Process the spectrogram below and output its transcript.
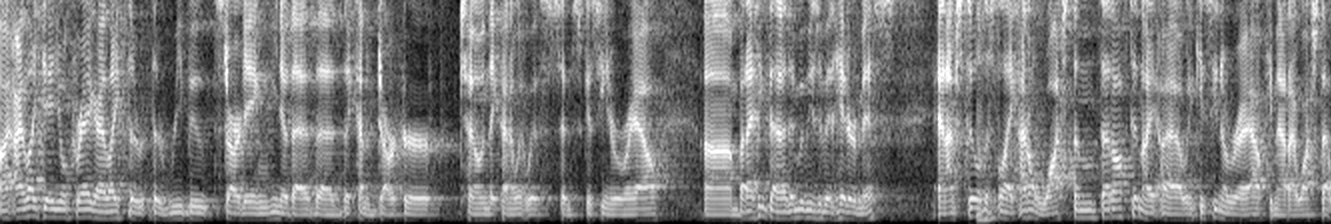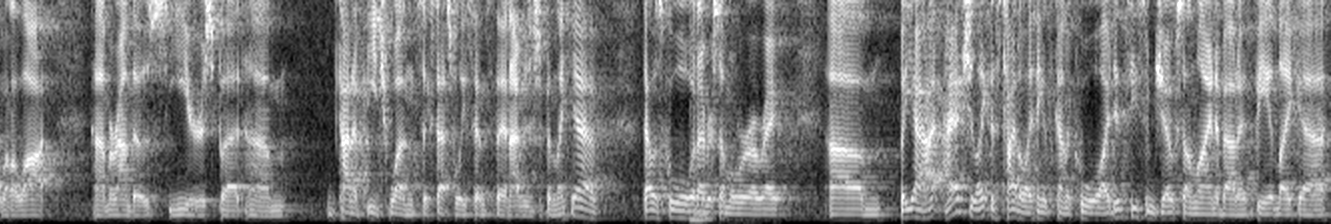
I I like Daniel Craig. I like the the reboot starting. You know the the the kind of darker tone they kind of went with since Casino Royale. Um, but I think the the movies have been hit or miss, and I'm still just like I don't watch them that often. I uh, when Casino Royale came out, I watched that one a lot um, around those years, but. Um, kind of each one successfully since then. I've just been like, yeah, that was cool. Whatever, some were all right. Um, but yeah, I, I actually like this title. I think it's kind of cool. I did see some jokes online about it being like, uh,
